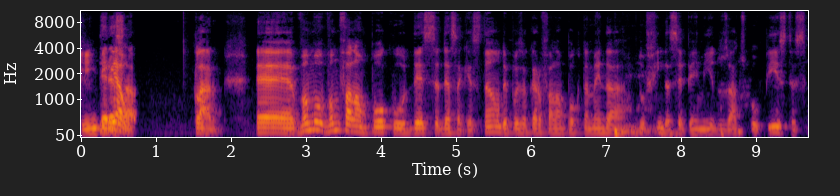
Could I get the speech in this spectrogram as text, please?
E interessado. Miguel, claro. É, vamos, vamos falar um pouco desse, dessa questão, depois eu quero falar um pouco também da, do fim da CPMI dos atos golpistas,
